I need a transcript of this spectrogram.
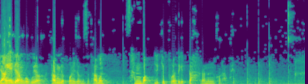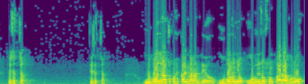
양에 대한 거고요. 답은 몇 번이죠? 그래서 답은 3번 이렇게 풀어야 되겠다라는 거라고요. 되셨죠? 되셨죠? 5번이랑 조금 헷갈릴만 한데요. 5번은요, 오른손 손가락으로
